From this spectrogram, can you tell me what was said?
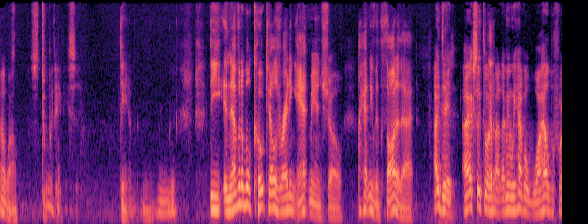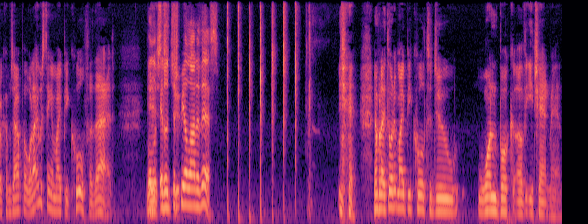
Oh, well. Stupid ABC. Damn. The inevitable coattails riding Ant Man show. I hadn't even thought of that. I did. I actually thought That- about. it. I mean, we have a while before it comes out, but what I was thinking might be cool for that. Well, it'll just do- be a lot of this. Yeah. No, but I thought it might be cool to do one book of each Ant Man.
